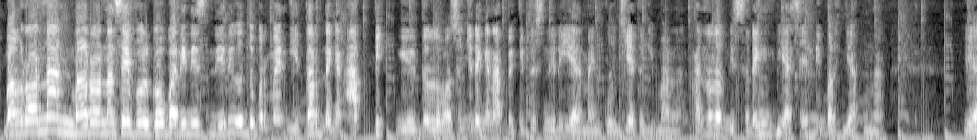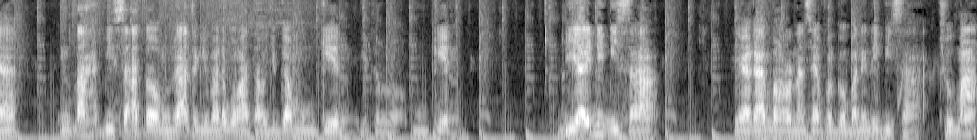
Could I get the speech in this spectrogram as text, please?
Bang Ronan Bang Ronan Saiful Goban ini sendiri untuk bermain gitar dengan apik gitu loh maksudnya dengan apik itu sendiri ya main kunci atau gimana karena lebih sering biasanya di Bang Jakna ya entah bisa atau enggak atau gimana gue nggak tahu juga mungkin gitu loh. Mungkin dia ini bisa ya kan Bang Ronan Saiful Goban ini bisa. Cuma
